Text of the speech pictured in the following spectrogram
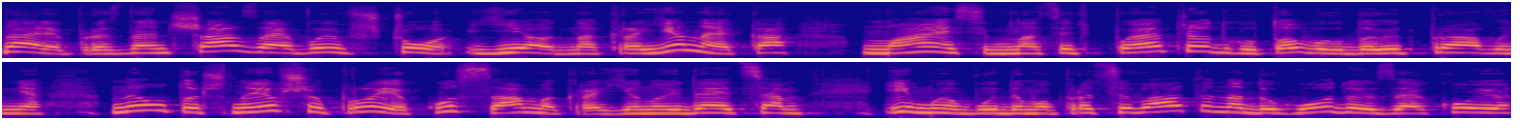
Далі президент США заявив, що є одна країна, яка має 17 Петріот, готових до відправлення, не уточнивши про яку саме країну йдеться. І ми будемо працювати над угодою, за якою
